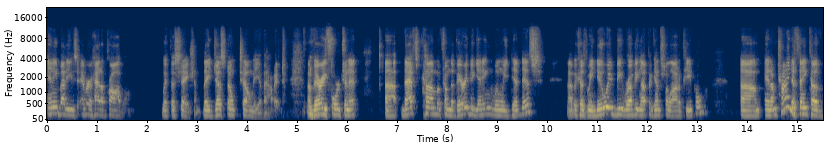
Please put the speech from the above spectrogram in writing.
anybody's ever had a problem with the station. They just don't tell me about it. I'm very fortunate. Uh, that's come from the very beginning when we did this, uh, because we knew we'd be rubbing up against a lot of people. Um, and I'm trying to think of,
